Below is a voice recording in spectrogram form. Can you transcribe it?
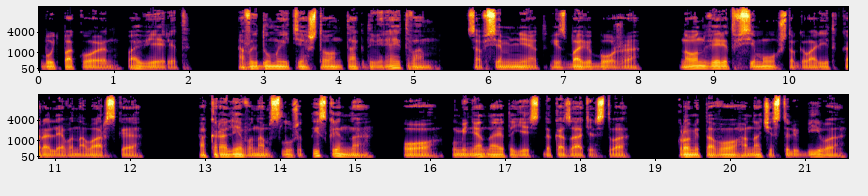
Будь покоен, поверит. А вы думаете, что он так доверяет вам? Совсем нет, избави Боже. Но он верит всему, что говорит королева Наварская. А королева нам служит искренно? О, у меня на это есть доказательства. Кроме того, она честолюбива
